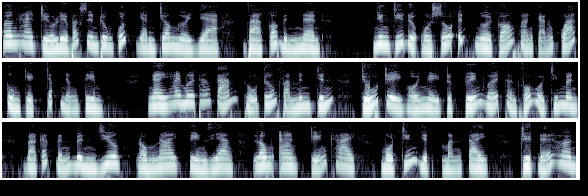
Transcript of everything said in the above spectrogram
hơn 2 triệu liều vaccine Trung Quốc dành cho người già và có bệnh nền, nhưng chỉ được một số ít người có hoàn cảnh quá cùng kiệt chấp nhận tiêm. Ngày 20 tháng 8, Thủ tướng Phạm Minh Chính chủ trì hội nghị trực tuyến với thành phố Hồ Chí Minh và các tỉnh Bình Dương, Đồng Nai, Tiền Giang, Long An triển khai một chiến dịch mạnh tay, triệt để hơn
